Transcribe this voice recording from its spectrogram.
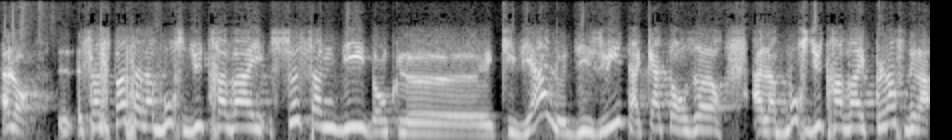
Alors, euh, ça se passe à la Bourse du Travail ce samedi, donc qui vient, le 18 à 14h, à la Bourse du Travail, place de la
